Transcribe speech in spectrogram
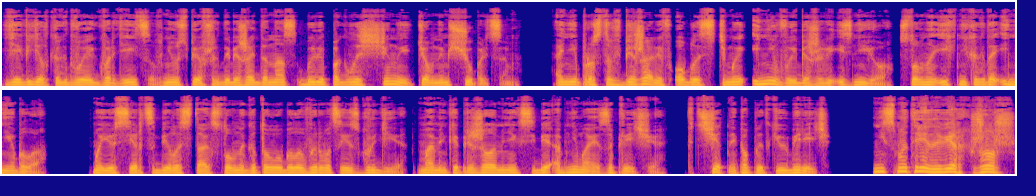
Я видел, как двое гвардейцев, не успевших добежать до нас, были поглощены темным щупальцем. Они просто вбежали в область тьмы и не выбежали из нее, словно их никогда и не было. Мое сердце билось так, словно готово было вырваться из груди. Маменька прижала меня к себе, обнимая за плечи, в тщетной попытке уберечь. «Не смотри наверх, Жорж!»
